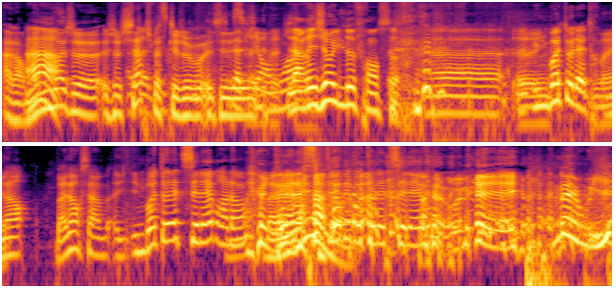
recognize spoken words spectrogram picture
Alors même Ah. moi je, je cherche Attends, parce que je. La région Île-de-France. Une boîte aux lettres. ouais. Non. Bah non, c'est un- une boîte aux lettres célèbre, Alain. Bah, Vous voilà. voulez citer des boîtes aux lettres célèbres. mais, mais oui,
